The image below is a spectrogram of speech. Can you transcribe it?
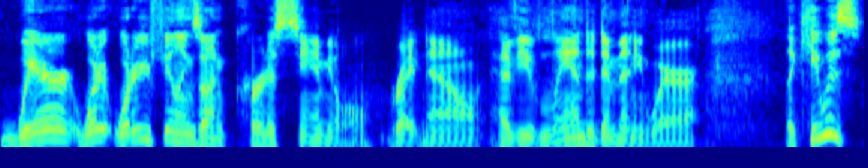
Where what what are your feelings on Curtis Samuel right now? Have you landed him anywhere? Like he was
